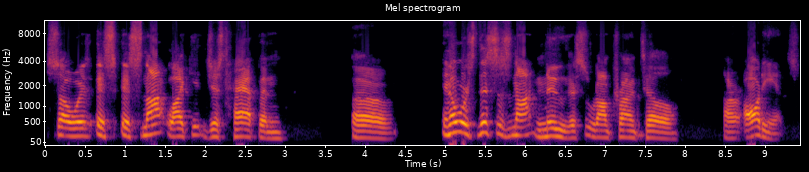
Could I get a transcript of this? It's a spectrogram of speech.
So it, it's it's not like it just happened. Uh, in other words, this is not new. This is what I'm trying to tell our audience.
